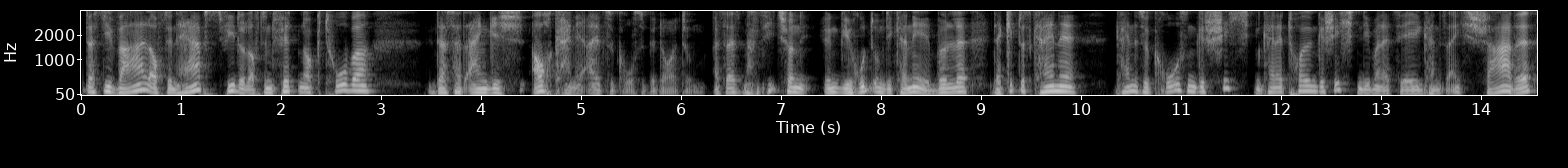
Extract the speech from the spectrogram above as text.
Dass die Wahl auf den Herbst fiel oder auf den 4. Oktober, das hat eigentlich auch keine allzu große Bedeutung. Das heißt, man sieht schon irgendwie rund um die Kanälbülle, da gibt es keine, keine so großen Geschichten, keine tollen Geschichten, die man erzählen kann. Ist eigentlich schade,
